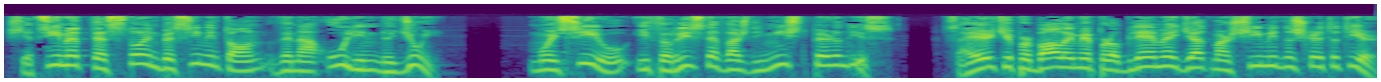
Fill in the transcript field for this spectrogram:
Shqetësimet testojnë besimin tonë dhe na ulin në gjunjë. Moisiu i thërriste vazhdimisht Perëndisë, sa herë që përballej me probleme gjatë marshimit në shkretëtirë.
